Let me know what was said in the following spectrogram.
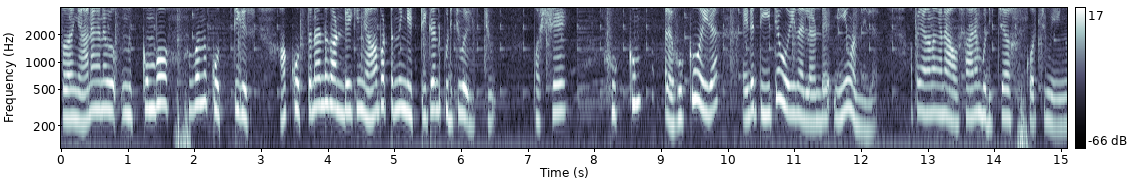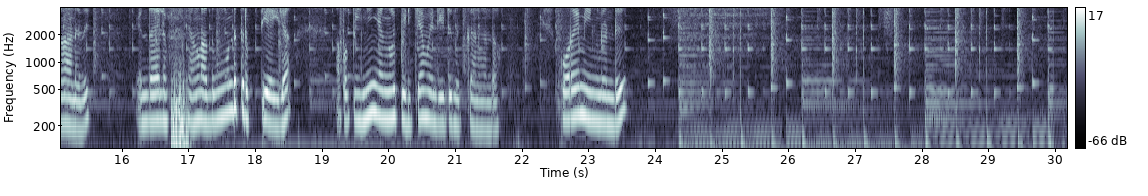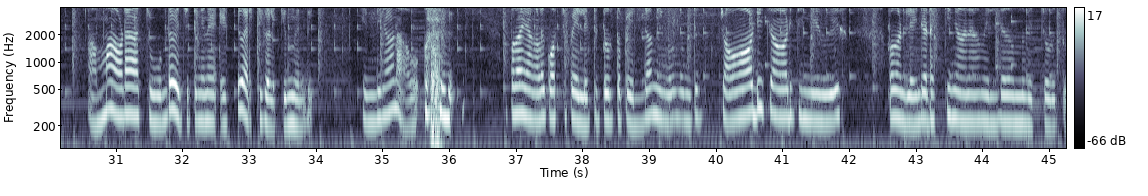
അപ്പോൾ ഞാനങ്ങനെ നിൽക്കുമ്പോൾ വന്ന് കൊത്തി കസ് ആ കൊത്തനാണ്ട് കണ്ടേക്ക് ഞാൻ പെട്ടെന്ന് ഞെട്ടിയിട്ടാണ്ട് പിടിച്ച് വലിച്ചു. പക്ഷേ ഹുക്കും അല്ല ഹുക്ക് പോയില്ല. അതിന്റെ തീറ്റ പോയി എന്നല്ലാണ്ട് മീൻ വന്നില്ല. അപ്പോൾ ഞങ്ങളങ്ങനെ അവസാനം പിടിച്ച കുറച്ച് മീനുകളാണിത്. എന്തായാലും ഞങ്ങൾ അതുകൊണ്ട് തൃപ്തിയായില്ല. അപ്പോൾ പിന്നെയും ഞങ്ങൾ പിടിക്കാൻ വേണ്ടിയിട്ട് നിൽക്കുകയാണ് കണ്ടോ. കുറേ മീനുകളുണ്ട്. അമ്മ അവിടെ ആ ചൂണ്ട വെച്ചിട്ട് ഇങ്ങനെ എട്ട് വരച്ച് കളിക്കുന്നുണ്ട്. എന്തിനാണാവോ? അപ്പോൾ ദാ ഞങ്ങൾ കുറച്ച് പെല്ലിട്ടിട്ട് കൊടുത്തപ്പോൾ എല്ലാം മീനുകളും വന്നിട്ട് ചാടി ചാടി തിന്നിയിരുന്നു ഗേസ് അപ്പോൾ കണ്ടില്ല അതിന്റെ ഇടയ്ക്ക് ഞാൻ ആ മെല്ലതൊന്ന് വെച്ചുകൊടുത്തു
